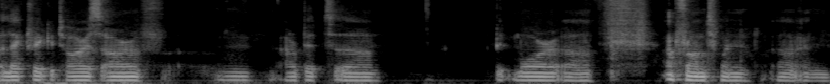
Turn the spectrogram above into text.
electric guitars are mm, are a bit uh, bit more uh, upfront when uh, in,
